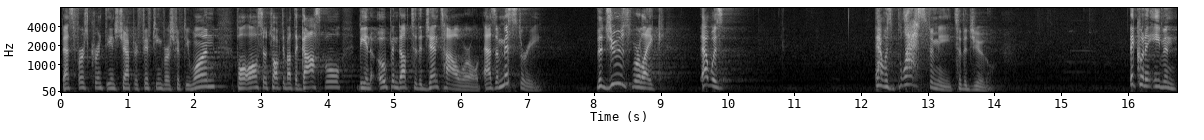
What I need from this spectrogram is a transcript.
That's 1 Corinthians chapter 15 verse 51. Paul also talked about the gospel being opened up to the Gentile world as a mystery. The Jews were like that was that was blasphemy to the Jew. They couldn't even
